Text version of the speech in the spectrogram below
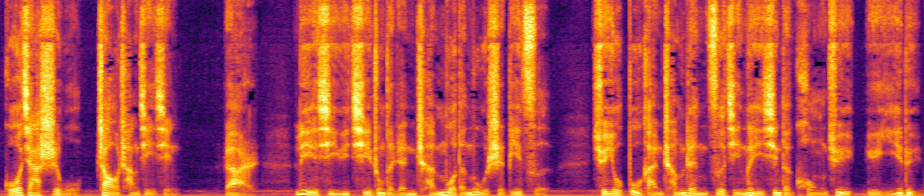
国家事务照常进行。然而，列席于其中的人沉默地怒视彼此。却又不敢承认自己内心的恐惧与疑虑，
